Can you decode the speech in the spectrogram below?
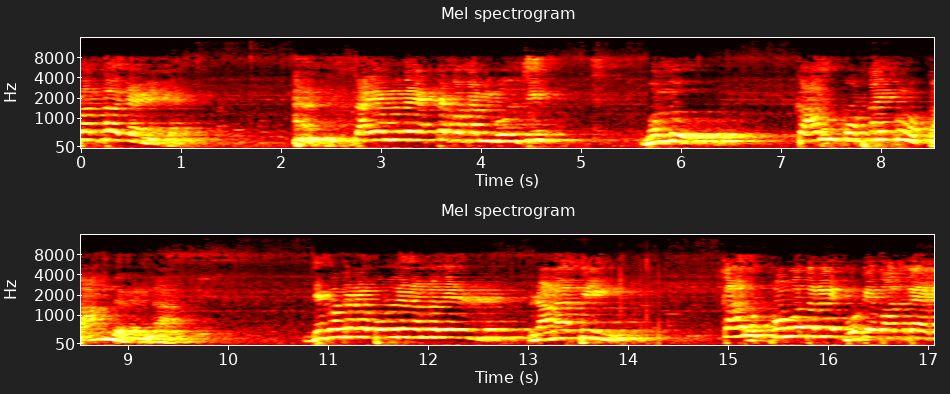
বাদ দেওয়া যায়নি। তাই আপনাদের একটা কথা আমি বলছি। বন্ধু, কারও কথায় কোনো কান দেবেন না। যে কথাটা বললেন আমাদের রানা সিং, কারও ক্ষমতা নয় ভোটে বাদ দেয়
